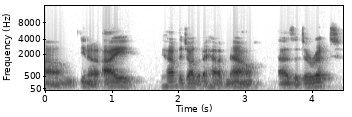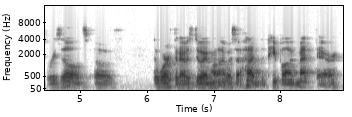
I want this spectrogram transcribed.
Um, you know, I have the job that I have now as a direct result of the work that I was doing while I was at HUD, the people I've met there,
